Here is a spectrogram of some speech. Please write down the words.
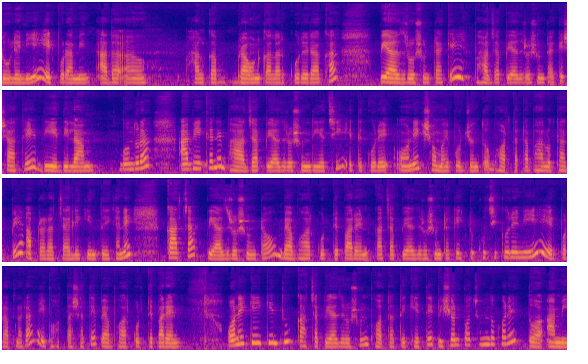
ডলে নিয়ে এরপর আমি আদা হালকা ব্রাউন কালার করে রাখা পেঁয়াজ রসুনটাকে, ভাজা পেঁয়াজ রসুনটাকে সাথে দিয়ে দিলাম। বন্ধুরা, আমি এখানে ভাজা পেঁয়াজ রসুন দিয়েছি। এতে করে অনেক সময় পর্যন্ত ভর্তাটা ভালো থাকবে। আপনারা চাইলে কিন্তু এখানে কাঁচা পেঁয়াজ রসুনটাও ব্যবহার করতে পারেন। কাঁচা পেঁয়াজ রসুনটাকে একটু কুচি করে নিয়ে এরপর আপনারা এই ভর্তার সাথে ব্যবহার করতে পারেন। অনেকেই কিন্তু কাঁচা পেঁয়াজ রসুন ভর্তাতে খেতে ভীষণ পছন্দ করে। তো আমি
